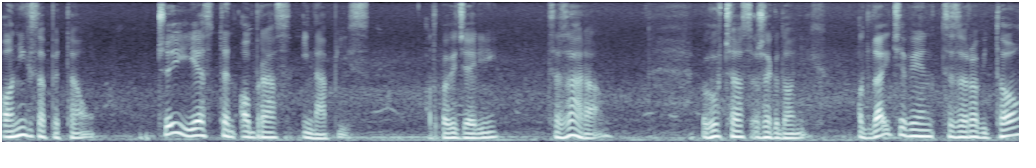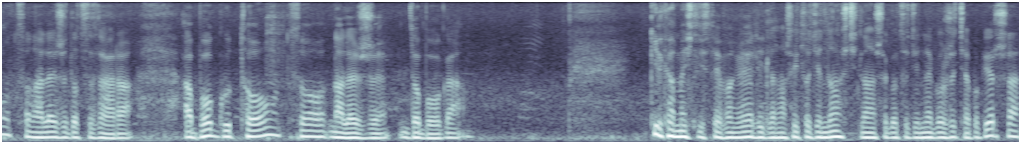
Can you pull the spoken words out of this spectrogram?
On ich zapytał: Czy jest ten obraz i napis? Odpowiedzieli: Cezara. Wówczas rzekł do nich: Oddajcie więc Cezarowi to, co należy do Cezara, a Bogu to, co należy do Boga. Kilka myśli z tej Ewangelii dla naszej codzienności, dla naszego codziennego życia. Po pierwsze,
